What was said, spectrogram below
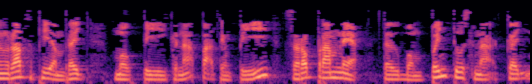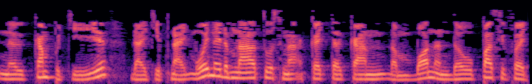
និងរដ្ឋសភាអាមេរិកមកពីគណៈបកទាំងពីរសរុប5នាក់ទៅបំពេញទស្សនកិច្ចនៅកម្ពុជា ដែលជាផ្នែកមួយនៃដំណើរទស្សនកិច្ចទៅកាន់តំបន់ Indo-Pacific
